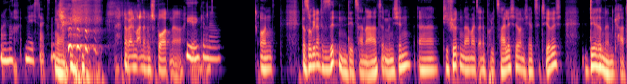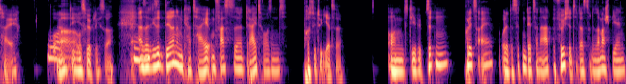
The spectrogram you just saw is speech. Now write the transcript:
Mal noch. Nee, ich sag's nicht. ja, noch einem anderen Sport nach. Ja, genau. Und das sogenannte Sittendezernat in München, äh, die führten damals eine polizeiliche, und ich jetzt zitiere ich, Dirnenkartei. Wow. Ja, die hieß wirklich so. Ja. Also diese Dirnenkartei umfasste 3000 Prostituierte. Und die Sittenpolizei oder das Sittendezernat befürchtete, dass zu den Sommerspielen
